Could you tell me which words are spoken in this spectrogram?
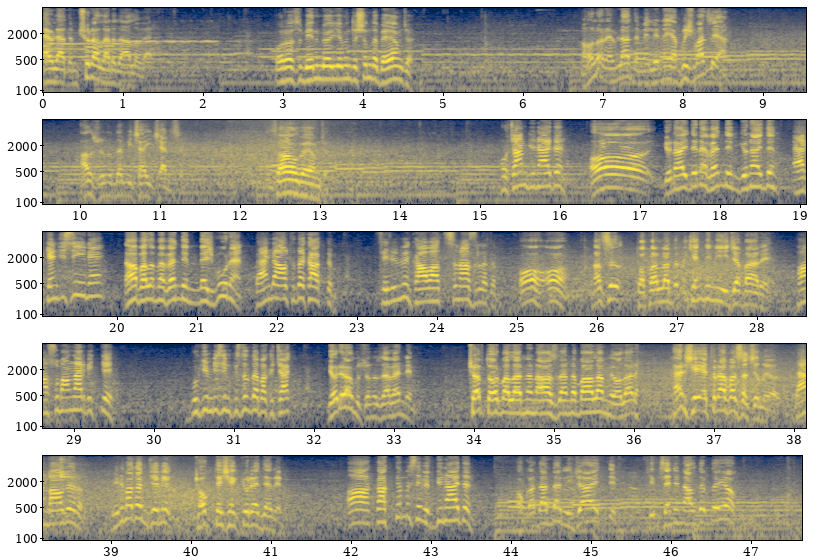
Evladım şuraları da alıver. Orası benim bölgemin dışında bey amca. Ne olur evladım eline yapışmaz ya. Al şunu da bir çay içersin. Sağ ol bey amca. Hocam günaydın. Oo günaydın efendim günaydın. Erkencisin yine. Ne yapalım efendim mecburen. Ben de altıda kalktım. Sevim'in kahvaltısını hazırladım. Oh oh nasıl toparladı mı kendini iyice bari. Pansumanlar bitti. Bugün bizim kızıl da bakacak. Görüyor musunuz efendim? Çöp torbalarının ağızlarını bağlamıyorlar. Her şey etrafa saçılıyor. Ben bağlıyorum. Benim adım Cemil. Çok teşekkür ederim. Aa kalktın mı Sevim? Günaydın. O kadar da rica ettim. Kimsenin aldırdığı yok.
